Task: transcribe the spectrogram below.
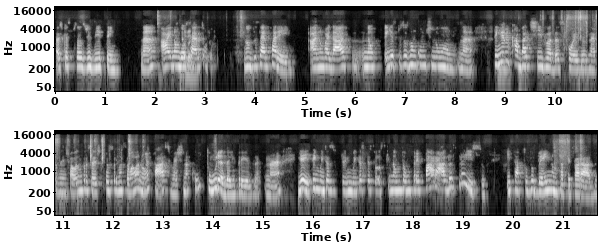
acho que as pessoas desistem, né? Ai, não deu Também. certo, não deu certo, parei. Ai, não vai dar, não. E as pessoas não continuam, né? Tem a uhum. acabativa das coisas, né? Quando a gente fala no processo de transformação, ela não é fácil, mexe na cultura da empresa, né? E aí tem muitas, tem muitas pessoas que não estão preparadas para isso e tá tudo bem não estar tá preparado,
